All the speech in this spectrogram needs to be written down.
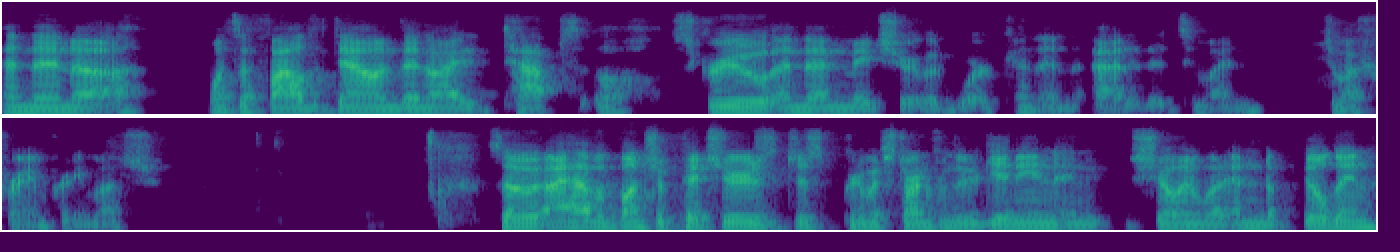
and then uh, once I filed it down, then I tapped a screw and then made sure it would work, and then added it to my to my frame pretty much. So I have a bunch of pictures, just pretty much starting from the beginning and showing what I ended up building.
